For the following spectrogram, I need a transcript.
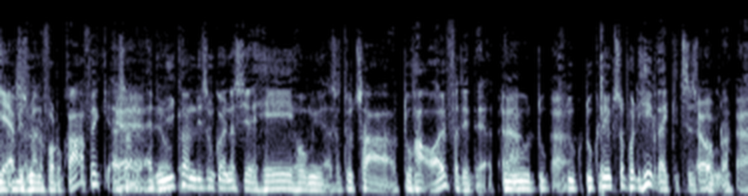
Ja, Altså- hvis man er fotograf, ikke? Altså, Ja, ja, at jo. Nikon ligesom går ind og siger, hey homie, altså du, tager, du har øje for det der. Du, Ja, du, ja. du, du knipser på de helt rigtige tidspunkter. ja.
